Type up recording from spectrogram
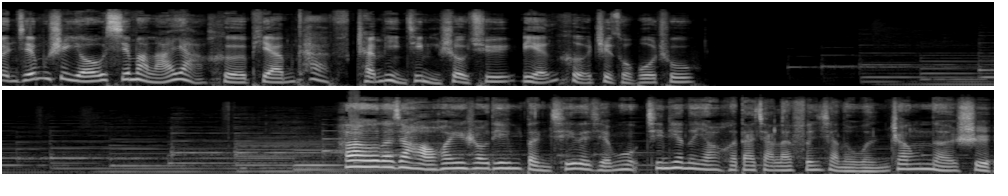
本节目是由喜马拉雅和 PMCAF 产品经理社区联合制作播出。Hello，大家好，欢迎收听本期的节目。今天呢，要和大家来分享的文章呢，是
